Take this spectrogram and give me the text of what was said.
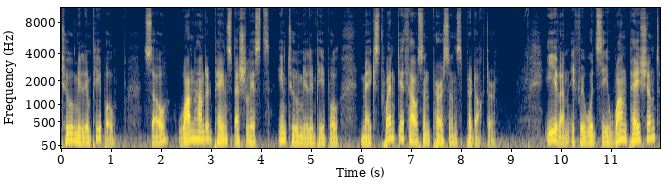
2 million people. So 100 pain specialists in 2 million people makes 20,000 persons per doctor. Even if we would see one patient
